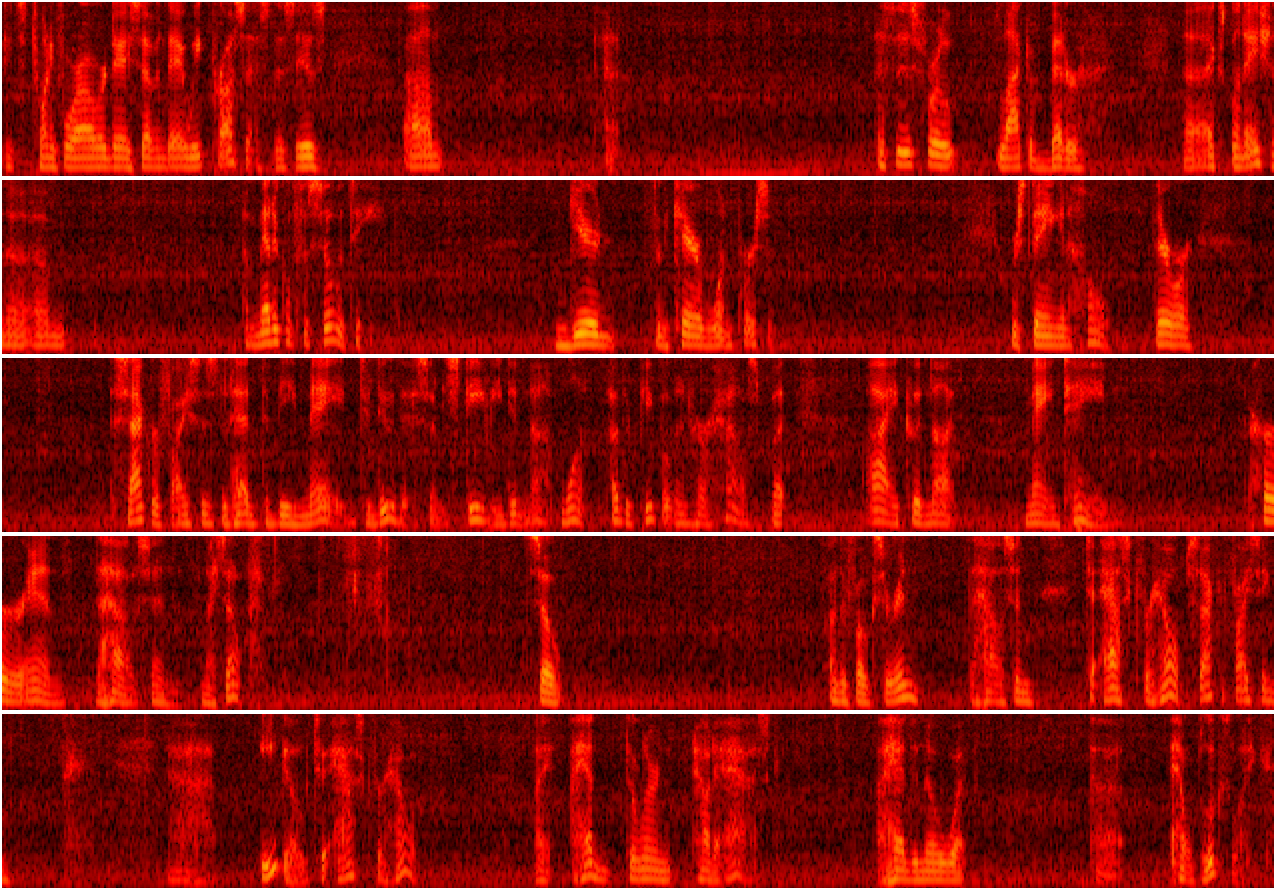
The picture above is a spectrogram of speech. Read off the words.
it's 24 hour day, seven day a week process. This is um, this is, for lack of better uh, explanation, a, um, a medical facility geared for the care of one person. We're staying at home. There were sacrifices that had to be made to do this. I mean, Stevie did not want other people in her house, but I could not maintain her and the house and myself. So, other folks are in the house and to ask for help, sacrificing uh, ego to ask for help. I, I had to learn how to ask. I had to know what uh, help looks like.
